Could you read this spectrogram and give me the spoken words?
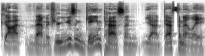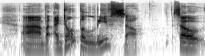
got them. If you're using Game Pass, then yeah, definitely. Uh, but I don't believe so. So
